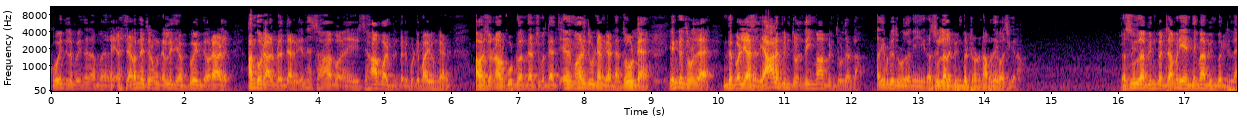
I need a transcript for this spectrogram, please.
கோயத்தில் போய் நம்ம நடந்த சொல்லுங்க நல்ல போயிருந்த ஒரு ஆள் அங்க ஒரு ஆள் இருந்தார் என்ன சஹாபா சஹாபால் பின்பற்ற கூட்டி இவங்கன்னு. அவர் சொன்ன அவர் கூட்டு வந்தார் சும்மா தச்சு, மறுத்து விட்டேன்னு கேட்டேன் தோட்டேன் எங்க தொழுத? இந்த பள்ளியாசல் யாரை பின் தொழுது? இம்மா பின் தொழுதாட்டான் அது எப்படி தொழுத நீ ரசூல்லால பின்பற்றணும் அப்பதான் யோசிக்கிறான். ரசூல்லா பின்பற்றாம நீ என் தெய்மா பின்பற்றல?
